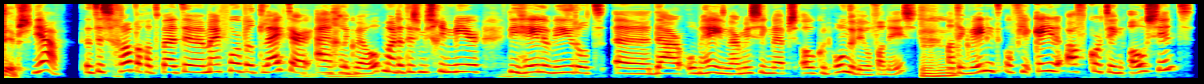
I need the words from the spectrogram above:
tips? Ja, dat is grappig, want het, eh, mijn voorbeeld lijkt er eigenlijk wel op. Maar dat is misschien meer die hele wereld eh daar omheen, waar Missing Maps ook een onderdeel van is. Mhm. Want ik weet niet of je... Ken je de afkorting OSINT?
